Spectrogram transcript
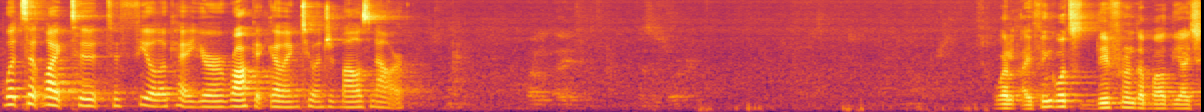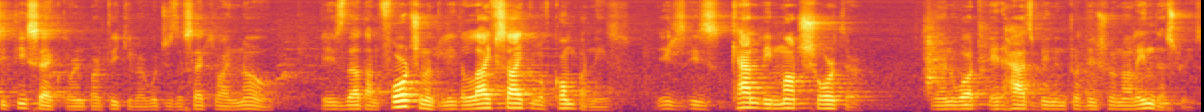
What's it like to, to feel, okay, you're a rocket going 200 miles an hour? Well, I think what's different about the ICT sector in particular, which is the sector I know, is that unfortunately the life cycle of companies is, is, can be much shorter than what it has been in traditional industries.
